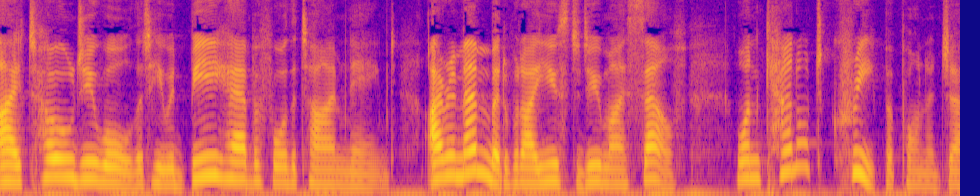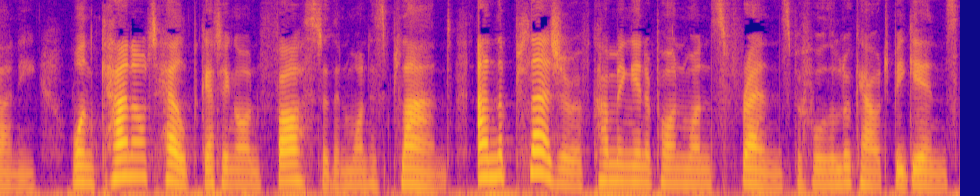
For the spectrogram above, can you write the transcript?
"I told you all that he would be here before the time named. I remembered what I used to do myself. One cannot creep upon a journey; one cannot help getting on faster than one has planned, and the pleasure of coming in upon one's friends before the look out begins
